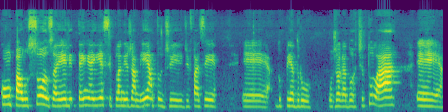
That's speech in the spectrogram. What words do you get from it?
com o Paulo Souza, ele tem aí esse planejamento de, de fazer é, do Pedro um jogador titular. É,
